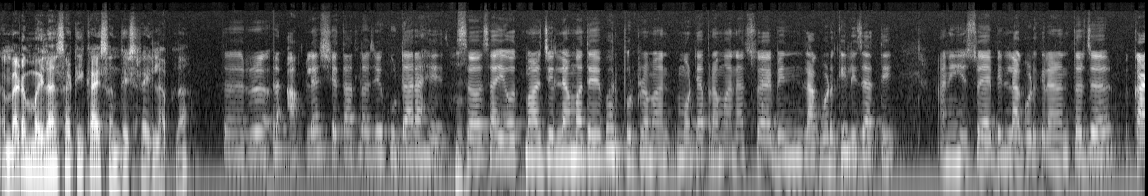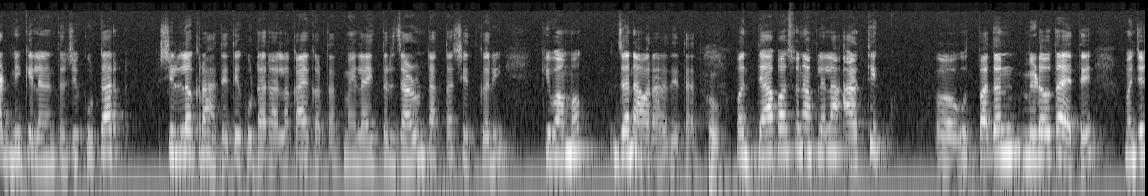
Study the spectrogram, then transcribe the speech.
मॅडम महिलांसाठी काय संदेश राहील आपला? तर आपल्या शेतातलं जे कुटार आहे सहसा यवतमाळ जिल्ह्यामध्ये भरपूर प्रमाण मोठ्या प्रमाणात सोयाबीन लागवड केली जाते. आणि ही सोयाबीन लागवड केल्यानंतर जर काढणी केल्यानंतर जे कुटार शिल्लक राहते ते कुटाराला काय करतात? महिला एकतर जाळून टाकतात शेतकरी किंवा मग जनावराला देतात. हो. पण त्यापासून आपल्याला आर्थिक उत्पादन मिळवता येते. म्हणजे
